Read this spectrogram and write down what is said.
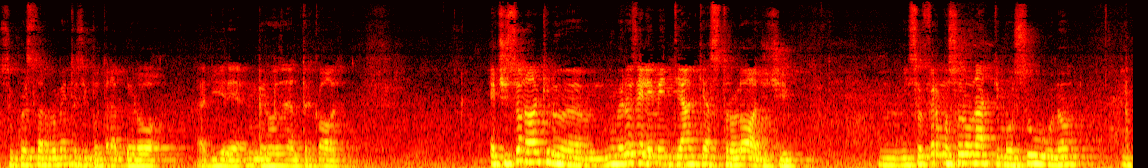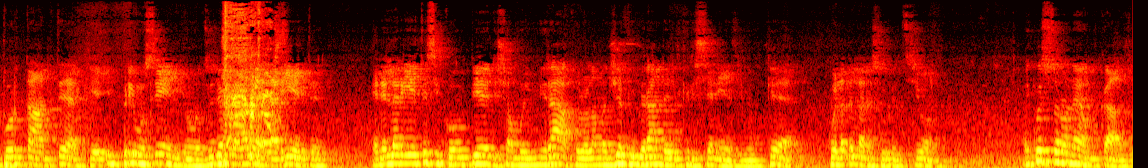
su questo argomento si potrebbero eh, dire numerose altre cose. E ci sono anche nu- numerosi elementi anche astrologici. Mm, Mi soffermo solo un attimo su uno importante, è che il primo segno zodiacale è l'ariete e nell'ariete si compie diciamo, il miracolo, la magia più grande del cristianesimo, che è quella della resurrezione. E questo non è un caso.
